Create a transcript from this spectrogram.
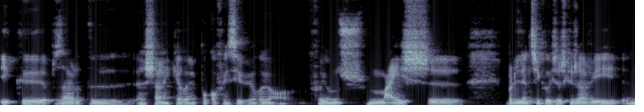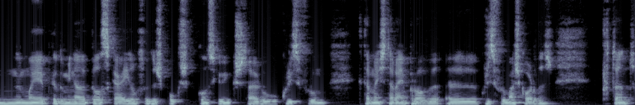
e que apesar de acharem que ele é pouco ofensivo, ele é, foi um dos mais uh, brilhantes ciclistas que eu já vi. Numa época dominada pelo Sky, ele foi dos poucos que conseguiu encostar o Chris Froome, que também estará em prova, uh, Chris Froome às cordas. Portanto,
